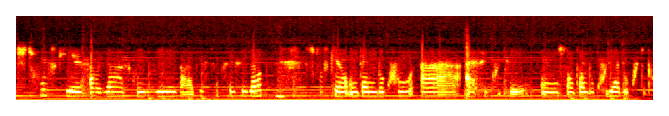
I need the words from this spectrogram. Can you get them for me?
je trouve que ça revient à ce qu'on disait dans la question précédente. Je trouve qu'on peine beaucoup à, à s'écouter. On s'entend beaucoup, il y a beaucoup de. Euh,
